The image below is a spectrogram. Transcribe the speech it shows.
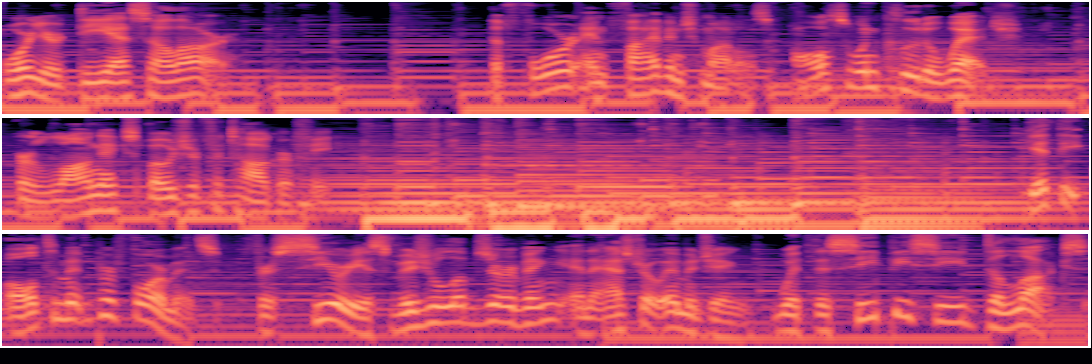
or your DSLR the 4 and 5 inch models also include a wedge for long exposure photography. Get the ultimate performance for serious visual observing and astroimaging with the CPC Deluxe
